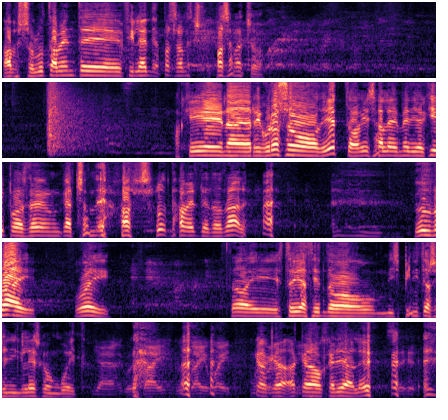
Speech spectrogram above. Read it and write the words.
absolutamente Finlandia. Pasa Nacho, pasa Nacho. Aquí en eh, riguroso directo, aquí sale medio equipo, es un cachondeo absolutamente total. Goodbye, Wade. Estoy, estoy haciendo mis pinitos en inglés con Wade. Ya, goodbye, goodbye, Wade. Ha, bueno, ha quedado genial, ¿eh?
